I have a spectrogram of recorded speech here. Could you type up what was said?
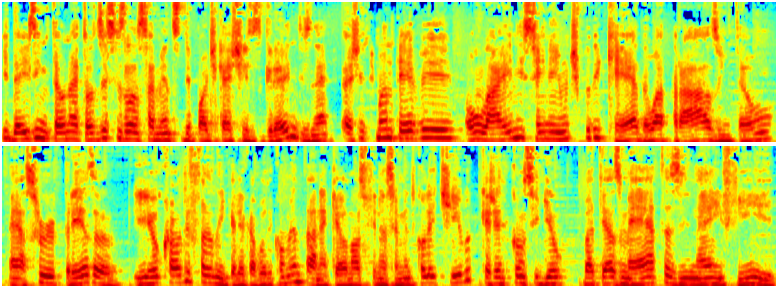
E desde então, né, todos esses lançamentos de podcasts grandes, né, a gente manteve online sem nenhum tipo de queda ou atraso. Então, é a surpresa e o crowdfunding que ele acabou de comentar, né, que é o nosso financiamento coletivo, que a gente conseguiu bater as metas e, né, enfim,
